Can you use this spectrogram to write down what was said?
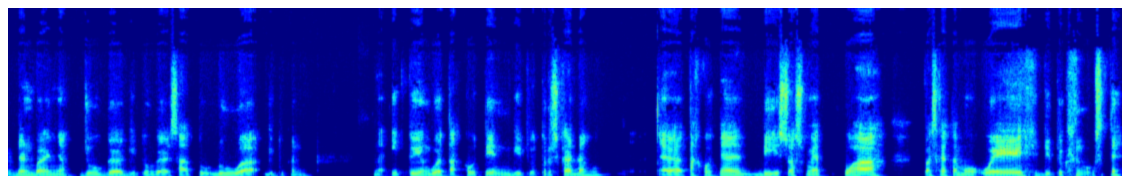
dan banyak juga gitu. Nggak satu dua gitu kan. Nah itu yang gue takutin gitu. Terus kadang uh, takutnya di sosmed wah pas ketemu weh gitu kan. Maksudnya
